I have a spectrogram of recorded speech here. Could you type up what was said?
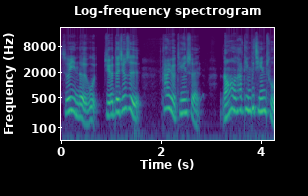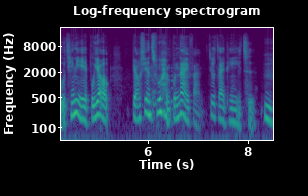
所以呢，我觉得就是他有听损，然后他听不清楚，请你也不要表现出很不耐烦，就再听一次。嗯，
